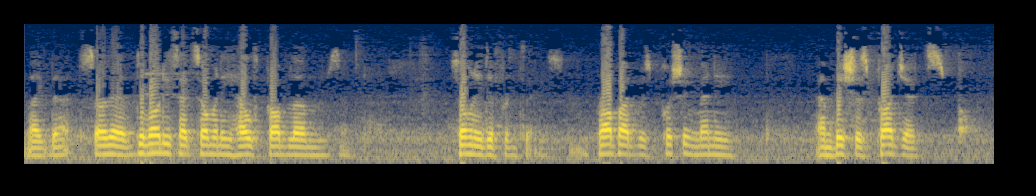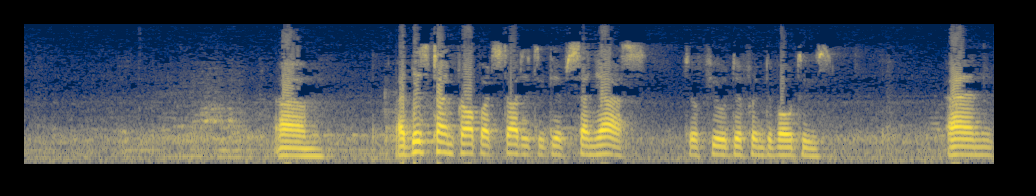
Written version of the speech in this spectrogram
like that. So the devotees had so many health problems, and so many different things. Prabhupada was pushing many ambitious projects. Um, at this time, Prabhupada started to give sannyas to a few different devotees. And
